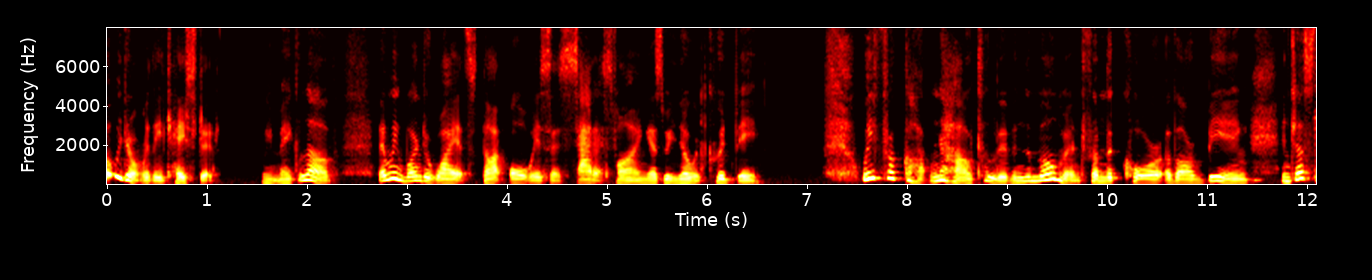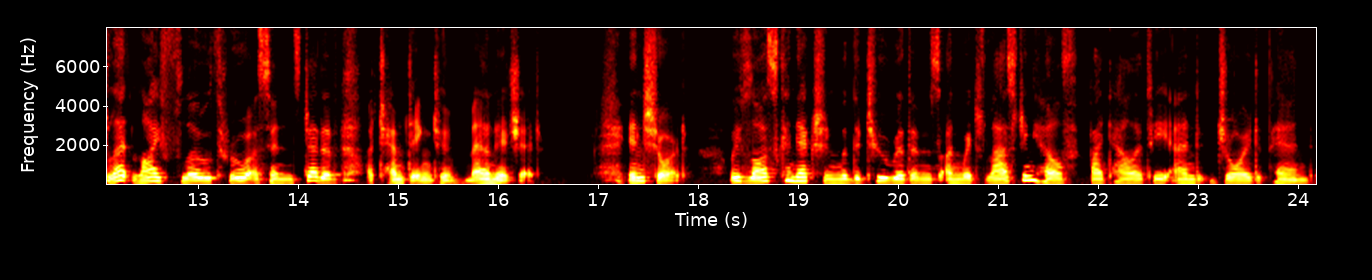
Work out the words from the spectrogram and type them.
but we don't really taste it. We make love, then we wonder why it's not always as satisfying as we know it could be. We've forgotten how to live in the moment from the core of our being and just let life flow through us instead of attempting to manage it. In short, we've lost connection with the two rhythms on which lasting health, vitality, and joy depend.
